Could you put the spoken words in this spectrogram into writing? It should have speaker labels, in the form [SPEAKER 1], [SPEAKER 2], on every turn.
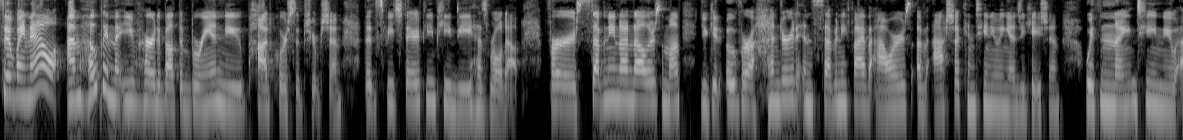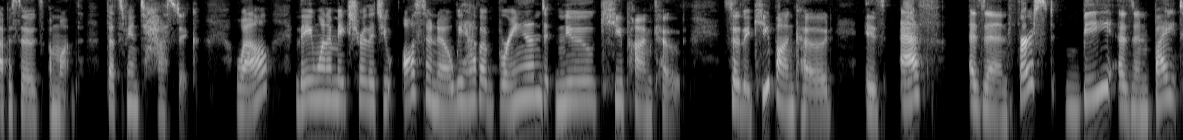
[SPEAKER 1] So by now, I'm hoping that you've heard about the brand new PodCourse subscription that Speech Therapy PD has rolled out. For $79 a month, you get over 175 hours of ASHA continuing education with 19 new episodes a month. That's fantastic. Well, they want to make sure that you also know we have a brand new coupon code. So the coupon code is F as in first, B as in bite,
